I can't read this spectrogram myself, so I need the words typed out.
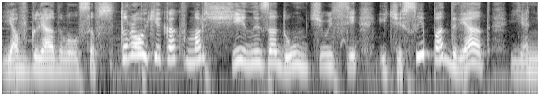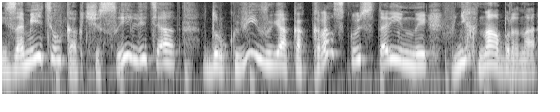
я вглядывался в строки, как в морщины задумчивости, и часы подряд я не заметил, как часы летят. Вдруг вижу я, как краску из старинной в них набрано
